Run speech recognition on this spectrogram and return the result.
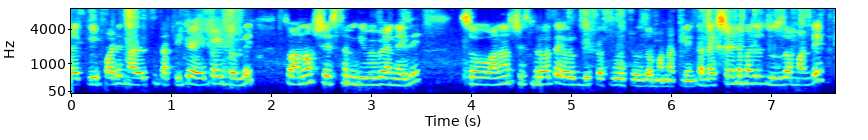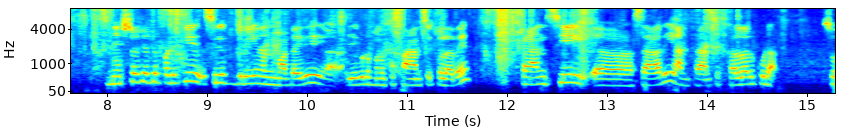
లైక్ ఈ పాటికి నాకు తెలిసి థర్టీకే అయిపోయి ఉంటుంది సో అనౌన్స్ చేస్తాను గివ్ అవే అనేది. సో అనౌన్స్ చేసిన తర్వాత ఎవరికి గిఫ్ట్ వస్తుందో చూద్దాం అన్నట్లు. ఇంకా నెక్స్ట్ ఐటమ్ అయితే చూద్దామండి. నెక్స్ట్ వచ్చేటప్పటికి సిల్క్ గ్రీన్ అన్నమాట. ఇది ఇది కూడా మనకు ఫ్యాన్సీ కలరే fancy sari and fancy colour కూడా. సో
